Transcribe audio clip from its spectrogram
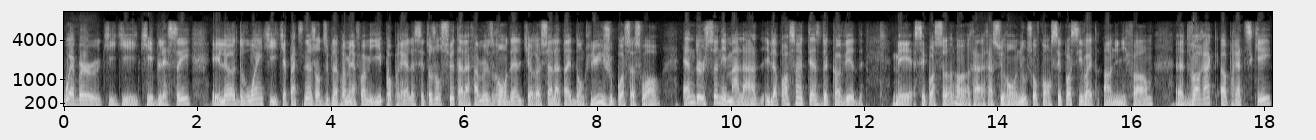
Weber qui, qui, qui, est blessé, et là, Drouin qui, qui a patiné aujourd'hui pour la première fois, mais il est pas prêt. C'est toujours suite à la fameuse rondelle qu'il a reçue à la tête. Donc, lui, il joue pas ce soir. Anderson est malade. Il a passé un test de COVID, mais c'est pas ça, rassurons-nous, sauf qu'on sait pas s'il va être en uniforme. Euh, Dvorak a pratiqué,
